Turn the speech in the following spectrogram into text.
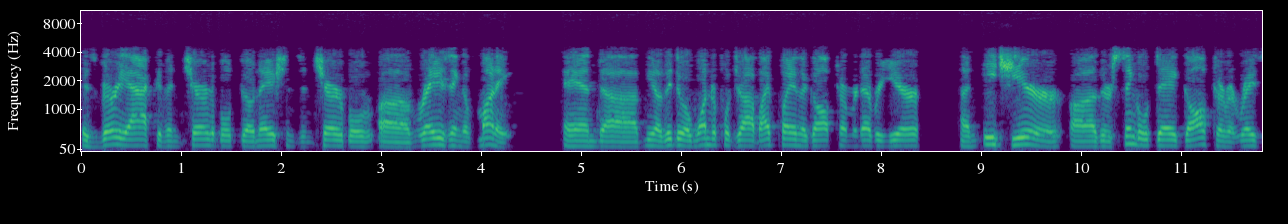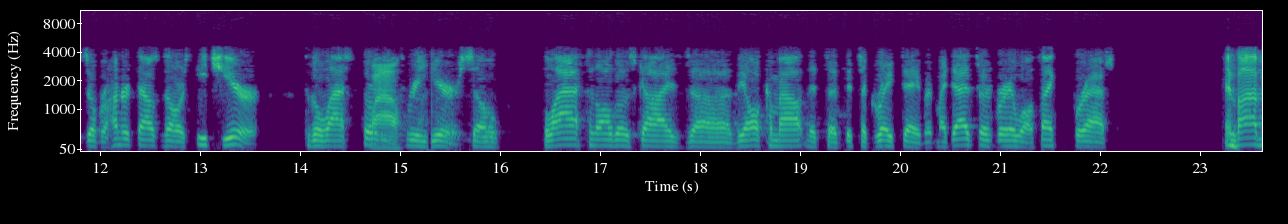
is very active in charitable donations and charitable uh, raising of money, and uh, you know they do a wonderful job. I play in the golf tournament every year. And each year, uh, their single day golf tournament raises over $100,000 each year for the last 33 wow. years. So Blast and all those guys, uh, they all come out and it's a it's a great day. But my dad's doing very well. Thank you for asking. And Bob,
